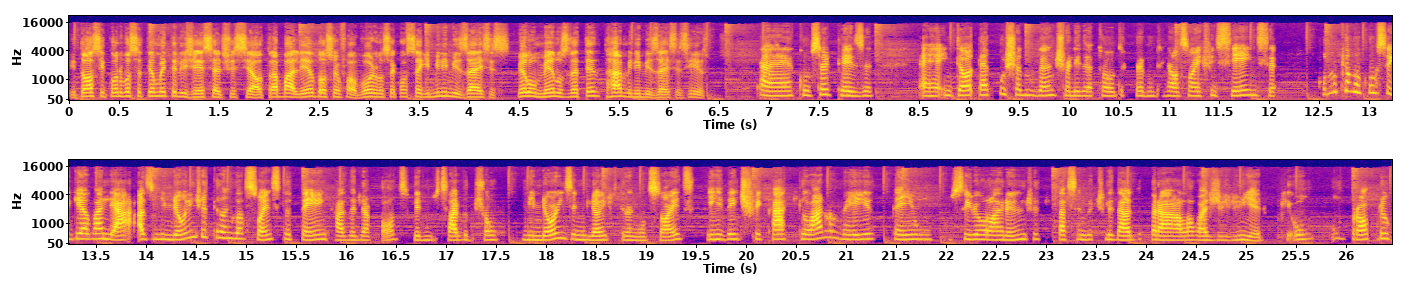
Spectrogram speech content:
Então, assim, quando você tem uma inteligência artificial trabalhando ao seu favor, você consegue minimizar esses, pelo menos, né, tentar minimizar esses riscos. É, com certeza. É, então, até puxando o gancho ali da tua outra pergunta em relação à eficiência, como que eu vou conseguir avaliar as milhões de transações que eu tenho em casa de apostas, porque a gente sabe que são milhões e milhões de transações, e identificar que lá no meio tem um possível laranja que está sendo utilizado para lavagem de dinheiro? Ou um próprio,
